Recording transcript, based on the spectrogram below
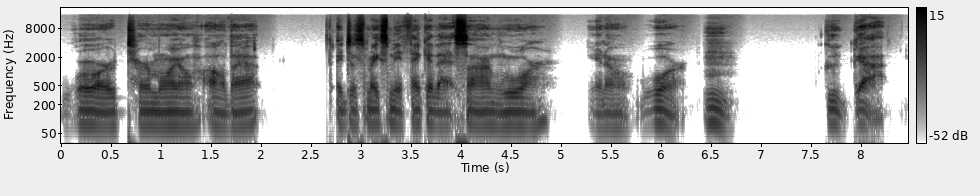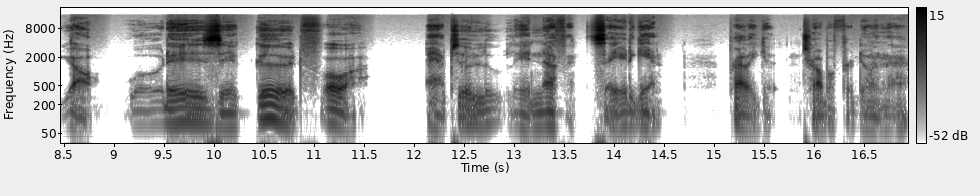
War, turmoil, all that it just makes me think of that song War. You know, War. Mm. Good God, y'all. What is it good for? Absolutely nothing. Say it again. Probably get in trouble for doing that.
